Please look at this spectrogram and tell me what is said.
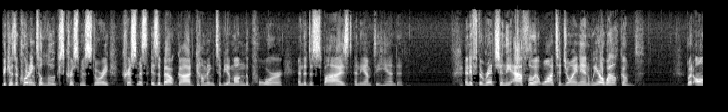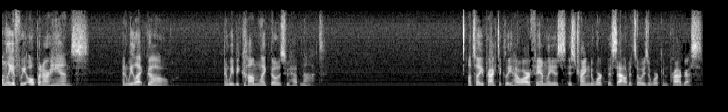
Because according to Luke's Christmas story, Christmas is about God coming to be among the poor and the despised and the empty handed. And if the rich and the affluent want to join in, we are welcomed. But only if we open our hands and we let go and we become like those who have not. I'll tell you practically how our family is, is trying to work this out. It's always a work in progress.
